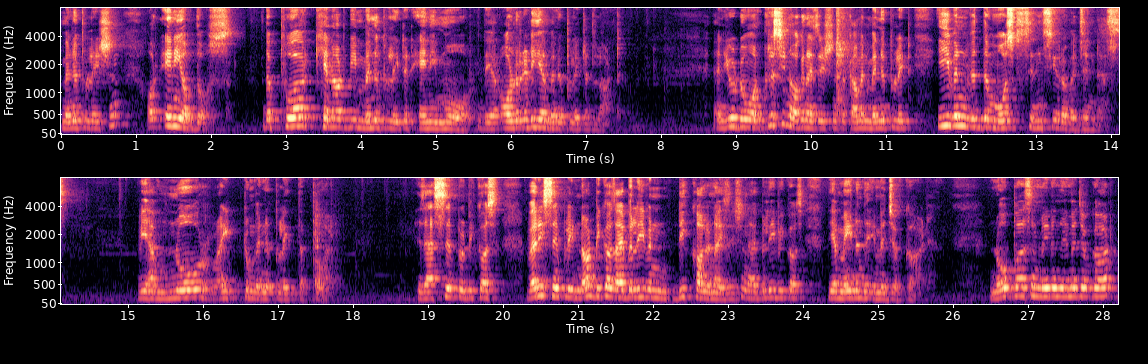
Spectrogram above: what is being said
manipulation, or any of those. The poor cannot be manipulated anymore. They are already a manipulated lot. And you don't want Christian organizations to come and manipulate even with the most sincere of agendas we have no right to manipulate the poor. It's as simple because, very simply, not because I believe in decolonization, I believe because they are made in the image of God. No person made in the image of God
